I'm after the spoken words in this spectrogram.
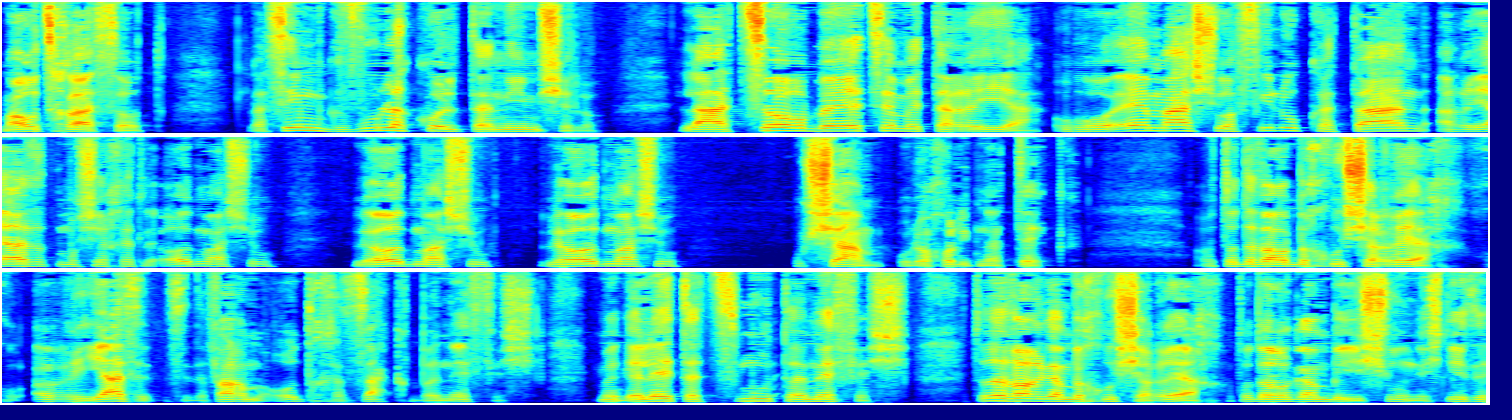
מה הוא צריך לעשות? לשים גבול לקולטנים שלו. לעצור בעצם את הראייה. הוא רואה משהו אפילו קטן, הראייה הזאת מושכת לעוד משהו, לעוד משהו, לעוד משהו. הוא שם, הוא לא יכול להתנתק. אותו דבר בחוש הריח. הראייה זה, זה דבר מאוד חזק בנפש, מגלה את עצמות הנפש. אותו דבר גם בחוש הריח, אותו דבר גם בעישון. יש לי איזה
